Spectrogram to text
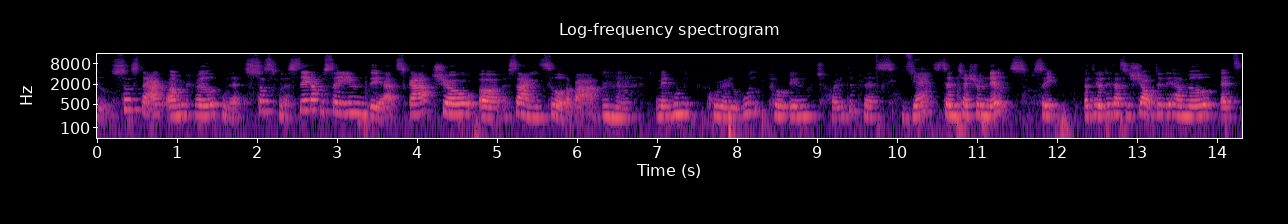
fed. Så stærk omkvæd, hun er, så, hun er sikker på scenen, det er et skarpt show, og sangen sidder der bare. Mm-hmm. Men hun ryger jo ud på en 12. plads. Ja, sensationelt se. Og det er jo det, der er så sjovt, det er det her med, at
